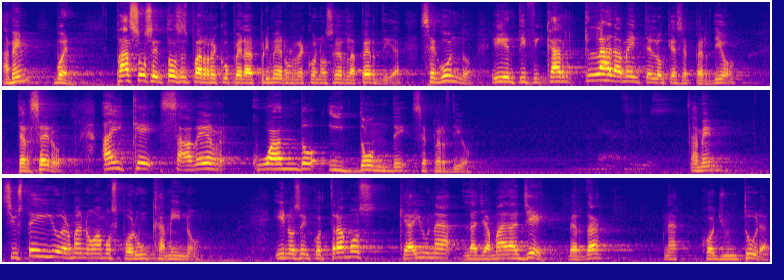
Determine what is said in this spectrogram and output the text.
Amén. Bueno. Pasos entonces para recuperar. Primero, reconocer la pérdida. Segundo, identificar claramente lo que se perdió. Tercero, hay que saber cuándo y dónde se perdió. Amén. Si usted y yo, hermano, vamos por un camino y nos encontramos que hay una, la llamada Y, ¿verdad? Una coyuntura,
